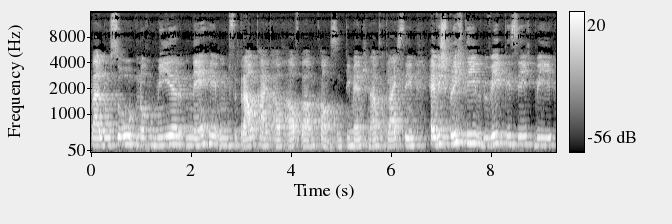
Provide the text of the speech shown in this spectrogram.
weil du so noch mehr Nähe und Vertrautheit auch aufbauen kannst und die Menschen einfach gleich sehen, hey, wie spricht die, wie bewegt die sich, wie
